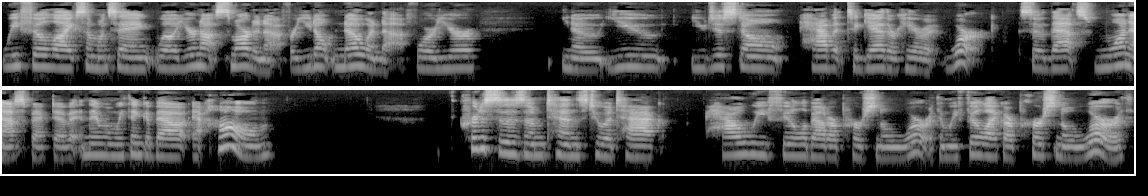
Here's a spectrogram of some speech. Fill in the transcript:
we feel like someone saying, well, you're not smart enough, or you don't know enough, or you're, you know, you you just don't have it together here at work. So that's one aspect of it. And then when we think about at home, criticism tends to attack how we feel about our personal worth. And we feel like our personal worth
